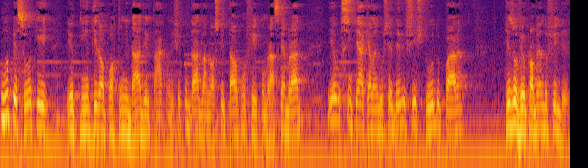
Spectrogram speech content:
uma pessoa que eu tinha tido a oportunidade, ele estava com dificuldade lá no hospital, com o filho com o braço quebrado. E eu senti aquela angústia dele e fiz tudo para resolver o problema do filho dele.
